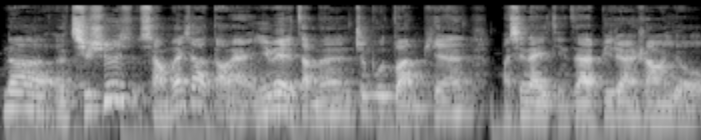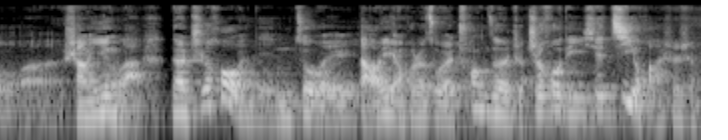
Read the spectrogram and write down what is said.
那呃，其实想问一下导演，因为咱们这部短片啊，现在已经在 B 站上有呃上映了。那之后您作为导演或者作为创作者之后的一些计划是什么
